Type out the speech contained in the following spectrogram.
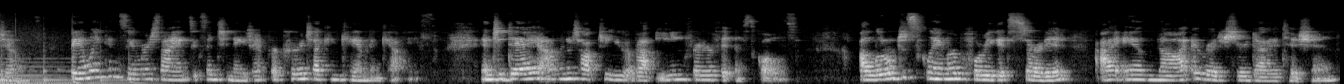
Jones, Family and Consumer Science Extension Agent for Currituck and Camden counties. And today I'm going to talk to you about eating for your fitness goals. A little disclaimer before we get started, I am not a registered dietitian.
